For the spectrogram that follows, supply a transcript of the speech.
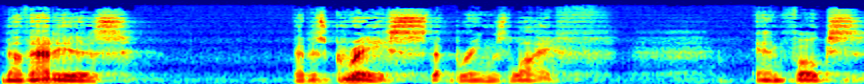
Now that is that is grace that brings life. And folks,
